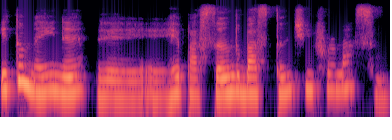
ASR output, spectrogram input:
e também, né, é, repassando bastante informação.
